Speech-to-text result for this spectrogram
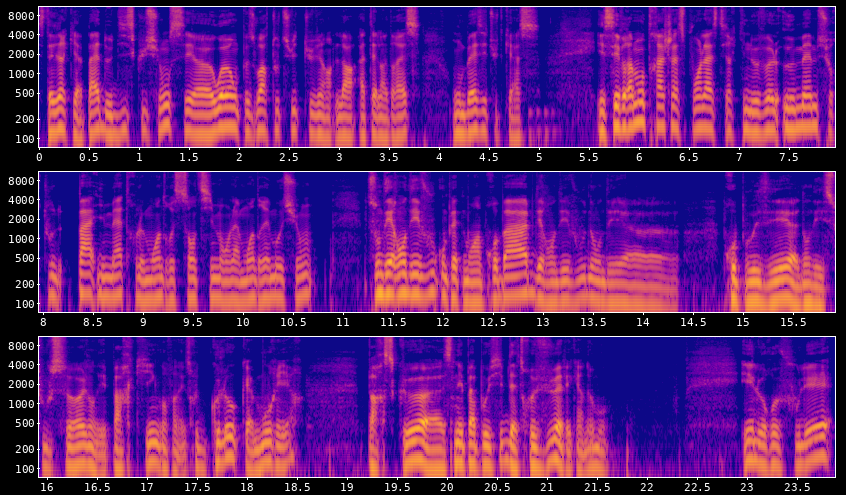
C'est-à-dire qu'il n'y a pas de discussion, c'est euh, ouais, on peut se voir tout de suite, tu viens là, à telle adresse, on baise et tu te casses. Et c'est vraiment trash à ce point-là, c'est-à-dire qu'ils ne veulent eux-mêmes surtout pas y mettre le moindre sentiment, la moindre émotion. Ce sont des rendez-vous complètement improbables, des rendez-vous dans des. euh, proposés euh, dans des sous-sols, dans des parkings, enfin des trucs glauques à mourir, parce que ce n'est pas possible d'être vu avec un homo. Et le refoulé,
